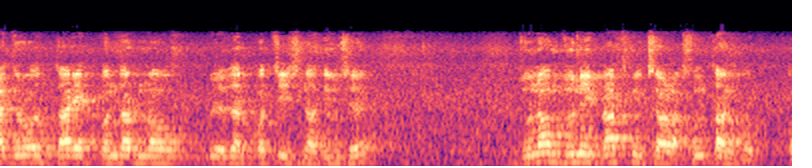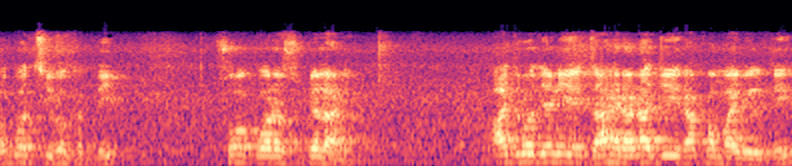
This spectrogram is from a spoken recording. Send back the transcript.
આજરોજ તારીખ પંદર નવ બે હજાર પચીસના દિવસે જૂનામ જૂની પ્રાથમિક શાળા સુલતાનપુર ભગવતસિંહ વખતથી સો વર્ષ પહેલાંની. આજરોજ એની જાહેર હરાજી રાખવામાં આવી હતી.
